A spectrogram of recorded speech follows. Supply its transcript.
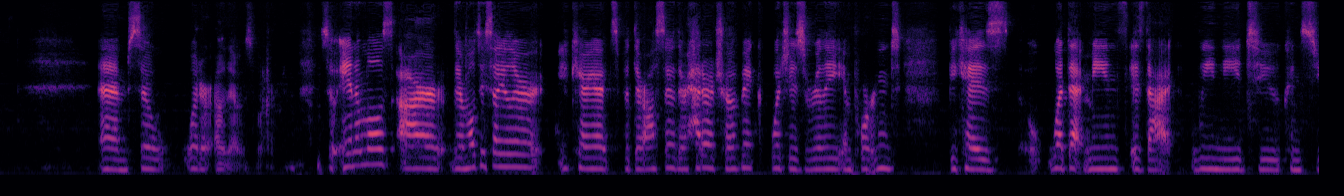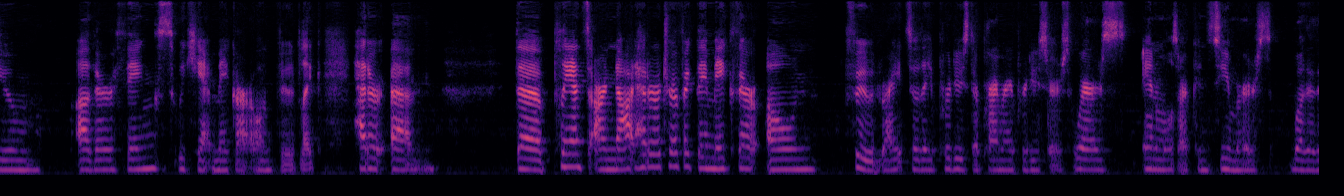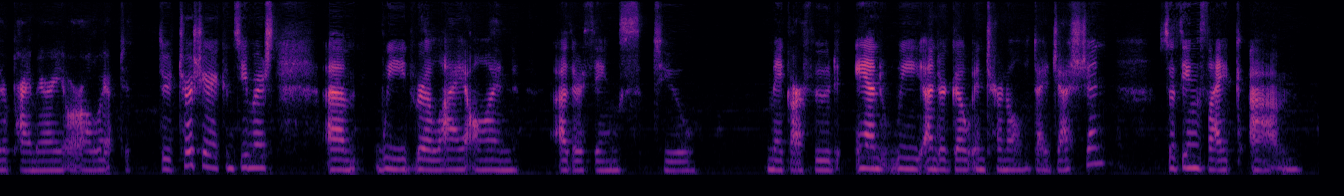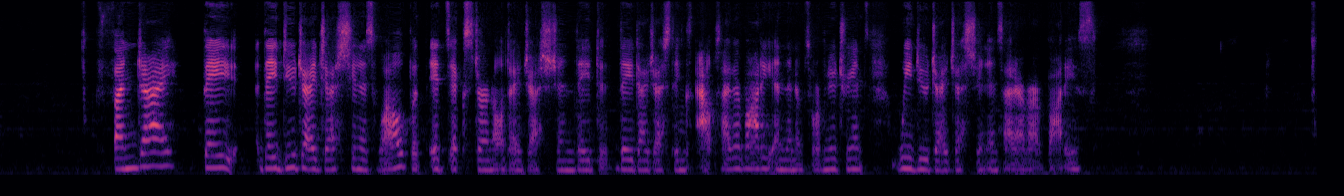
Um, so what are, oh, that was water. So animals are, they're multicellular eukaryotes, but they're also, they're heterotrophic, which is really important because what that means is that we need to consume other things. We can't make our own food. Like heter, um, the plants are not heterotrophic. They make their own food, right? So they produce their primary producers, whereas animals are consumers, whether they're primary or all the way up to through tertiary consumers um, we rely on other things to make our food and we undergo internal digestion so things like um, fungi they they do digestion as well, but it's external digestion. They they digest things outside their body and then absorb nutrients. We do digestion inside of our bodies.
